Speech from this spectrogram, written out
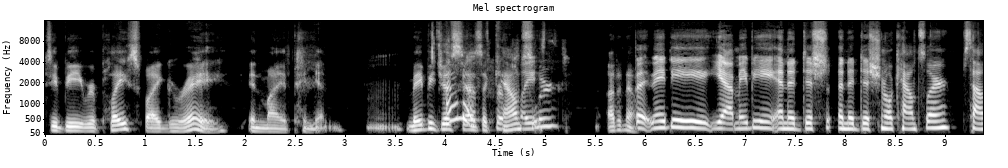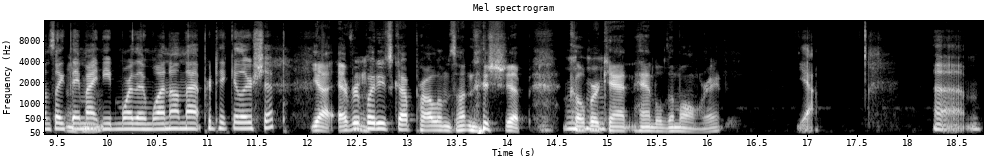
to be replaced by Gray, in my opinion. Hmm. Maybe just as a replaced. counselor. I don't know. But maybe, yeah, maybe an addition, an additional counselor. Sounds like they mm-hmm. might need more than one on that particular ship. Yeah, everybody's mm. got problems on this ship. mm mm can't handle them all, right? Yeah. Um,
